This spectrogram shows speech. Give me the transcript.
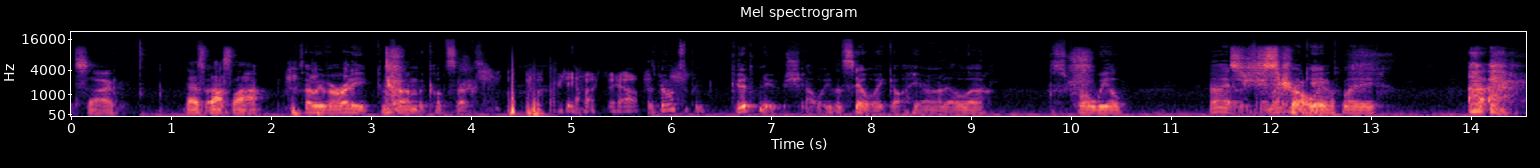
So, that's So- that's that. So we've already confirmed that COD sucks. Already fucked it up. Let's move on to some good news, shall we? Let's see what we got here on our little uh, scroll wheel. Alright, so Scroll wheel. gameplay.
